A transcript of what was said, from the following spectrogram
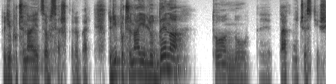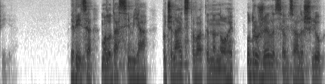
Тоді починається все шкереберть. Тоді починає людина тонути. Так найчастіше є. Дивіться, молода сім'я починають ставати на ноги, одружилися, взяли шлюб,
